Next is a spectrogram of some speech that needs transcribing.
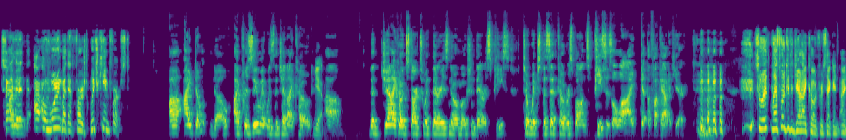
So I I, mean- I, I was wondering about that first. Which came first? Uh, I don't know. I presume it was the Jedi Code. Yeah. Um, the Jedi Code starts with "There is no emotion, there is peace," to which the Sith Code responds, "Peace is a lie. Get the fuck out of here." Mhm. so let, let's look at the Jedi Code for a second. Uh,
